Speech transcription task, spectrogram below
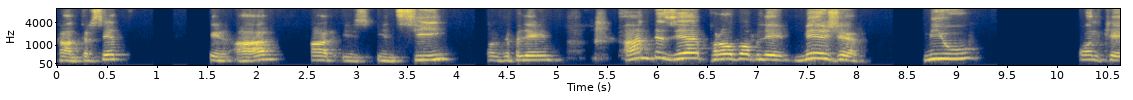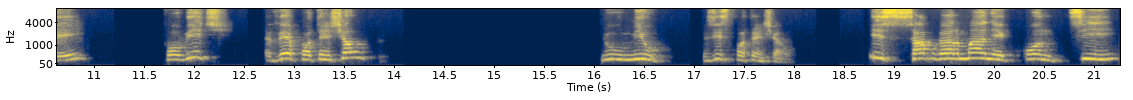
Cantor set in R, R is in C on the plane, and they probably measure mu on K, for which the potential u mu, this potential, is subharmonic on C,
